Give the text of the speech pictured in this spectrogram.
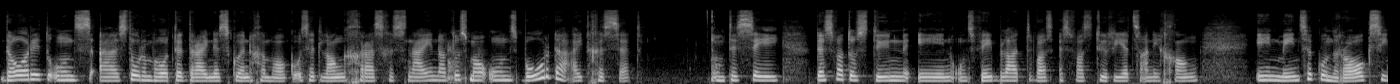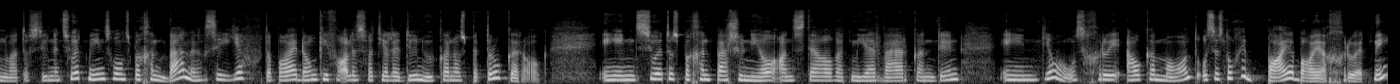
Daar het ons uh, stormwaterdreine skoon gemaak. Ons het lang gras gesny en dat ons maar ons borde uitgesit om te sê dis wat ons doen en ons webblad was is was toe reeds aan die gang en mense kon raak sien wat ons doen en so het mense ons begin bel en sê ja, baie dankie vir alles wat julle doen. Hoe kan ons betrokke raak? En so het ons begin personeel aanstel wat meer werk kan doen en ja, ons groei elke maand. Ons is nog nie baie baie groot nie.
